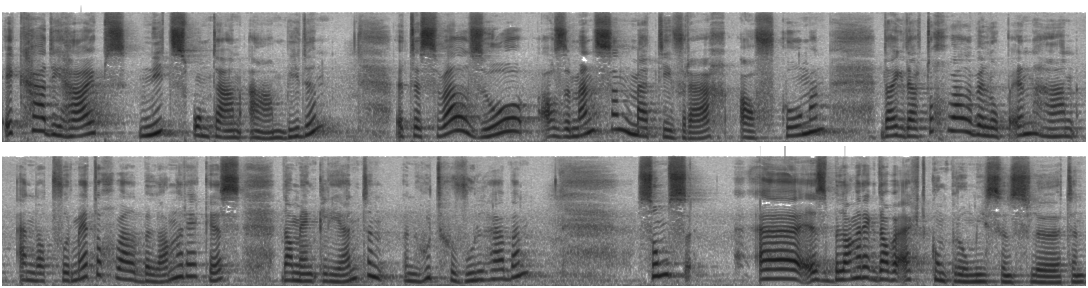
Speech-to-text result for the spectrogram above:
Ik ga die hypes niet spontaan aanbieden. Het is wel zo, als de mensen met die vraag afkomen, dat ik daar toch wel wil op ingaan. En dat voor mij toch wel belangrijk is dat mijn cliënten een goed gevoel hebben. Soms uh, is belangrijk dat we echt compromissen sluiten.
